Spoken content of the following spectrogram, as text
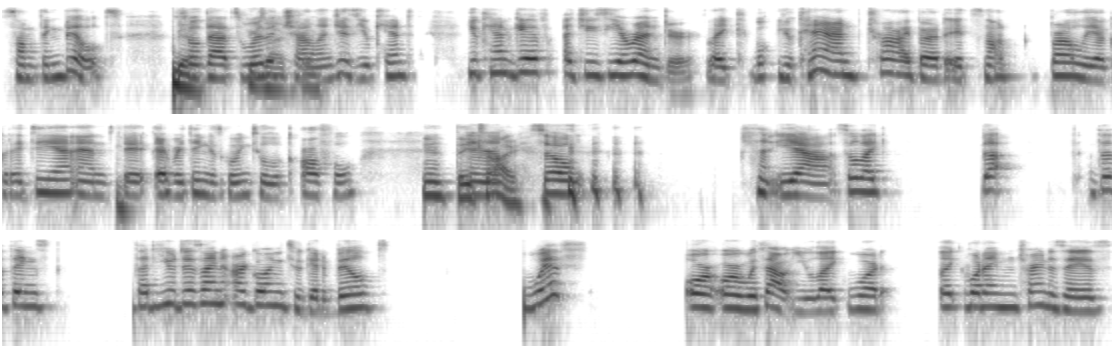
something built. Yeah, so that's where the challenge is. You can't you can't give a gc render. Like well, you can try but it's not probably a good idea and it, everything is going to look awful. Yeah, they And try. so- yeah so like the the things that you design are going to get built with or or without you. Like what like what i'm trying to say is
